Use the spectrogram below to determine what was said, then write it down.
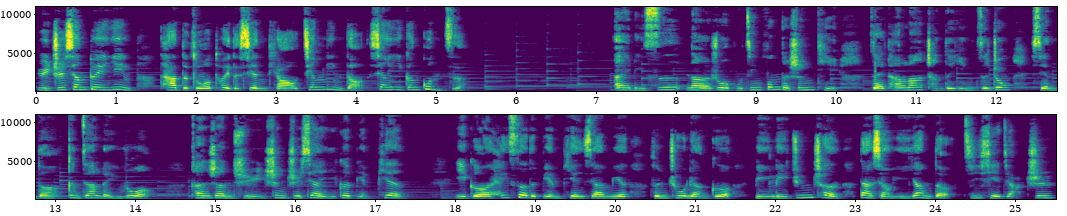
与之相对应，他的左腿的线条僵硬得像一根棍子。爱丽丝那弱不禁风的身体，在她拉长的影子中显得更加羸弱。看上去甚至像一个扁片，一个黑色的扁片下面分出两个比例均称、大小一样的机械假肢。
